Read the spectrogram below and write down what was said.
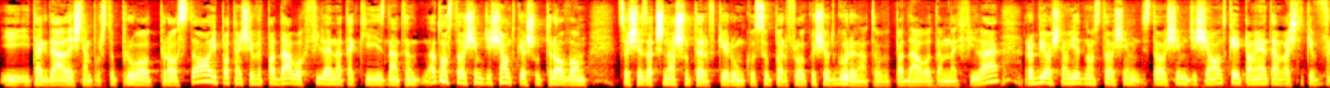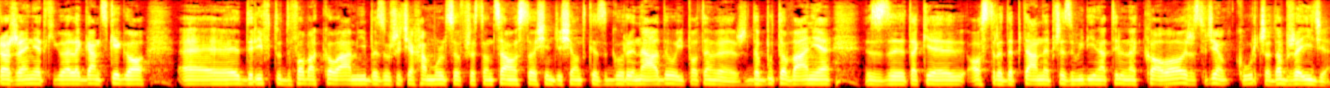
i, i tak dalej, się tam po prostu pruło prosto i potem się wypadało chwilę na taki, na, ten, na tą 180 szutrową, co się zaczyna shooter w kierunku Superflow, się od góry na to wypadało tam na chwilę. Robiło się jedną 180 i pamiętam właśnie takie wrażenie takiego eleganckiego e, driftu dwoma kołami bez użycia hamulców przez tą całą 180 z góry na dół i potem wiesz, dobutowanie z takie ostre deptane przez Willy na tylne koło, że stwierdziłem, kurczę, dobrze idzie.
